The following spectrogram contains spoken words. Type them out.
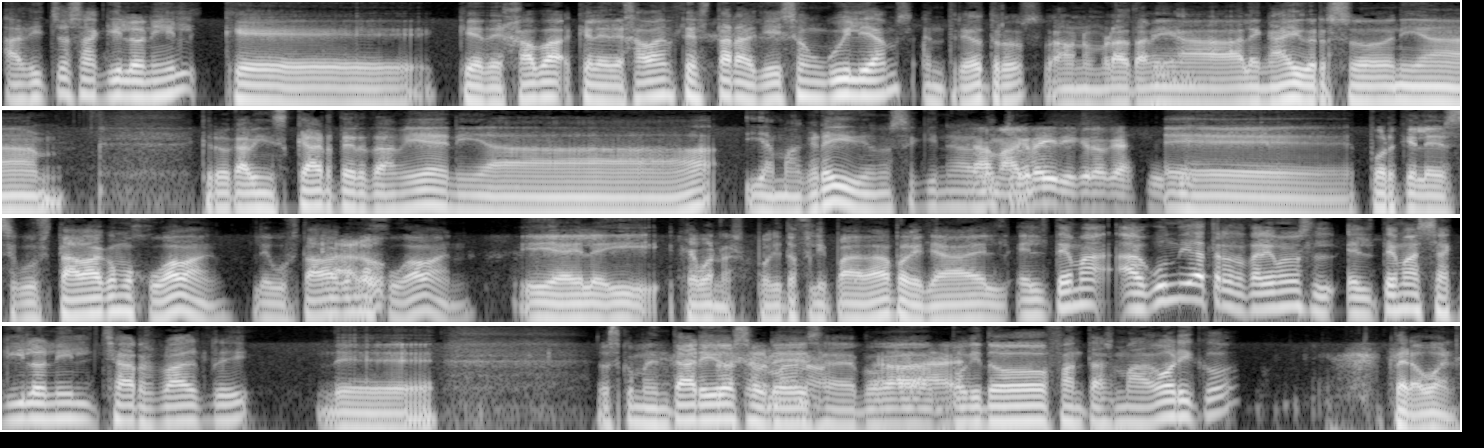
ha dicho Shaquille O'Neal que, que, dejaba, que le dejaba encestar a Jason Williams, entre otros, ha nombrado también a Allen Iverson y a creo que a Vince Carter también y a, y a McGrady, no sé quién era. A McGrady creo que así. Eh, porque les gustaba cómo jugaban, le gustaba cómo jugaban. Y, y, que bueno, es un poquito flipada porque ya el, el tema, algún día trataremos el, tema Shaquille O'Neal, Charles Barkley, de los comentarios sobre esa época un poquito fantasmagórico, pero bueno.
